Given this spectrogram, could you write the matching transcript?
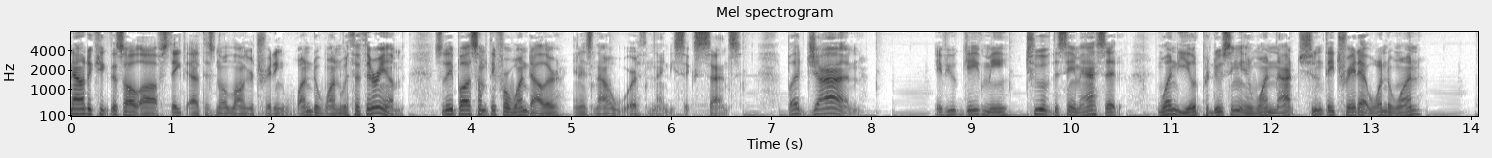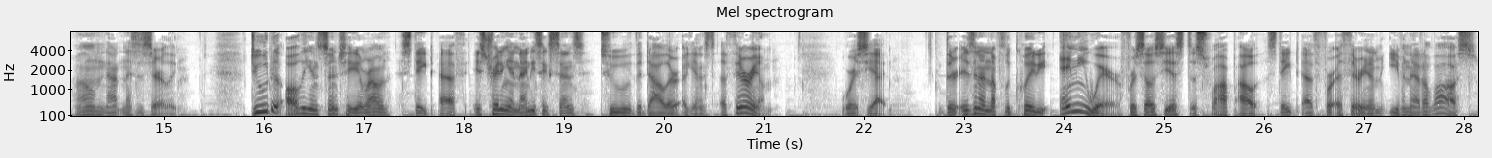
Now, to kick this all off, Staked ETH is no longer trading one to one with Ethereum. So they bought something for $1 and is now worth 96 cents. But, John, if you gave me two of the same asset, one yield producing and one not, shouldn't they trade at one to one? Well, not necessarily. Due to all the uncertainty around Staked ETH, is trading at 96 cents to the dollar against Ethereum. Worse yet, there isn't enough liquidity anywhere for Celsius to swap out Staked ETH for Ethereum even at a loss.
